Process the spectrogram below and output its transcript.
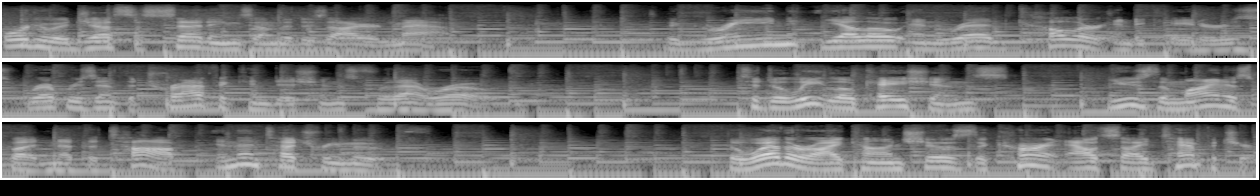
or to adjust the settings on the desired map. The green, yellow, and red color indicators represent the traffic conditions for that road. To delete locations, use the minus button at the top and then touch Remove. The weather icon shows the current outside temperature.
